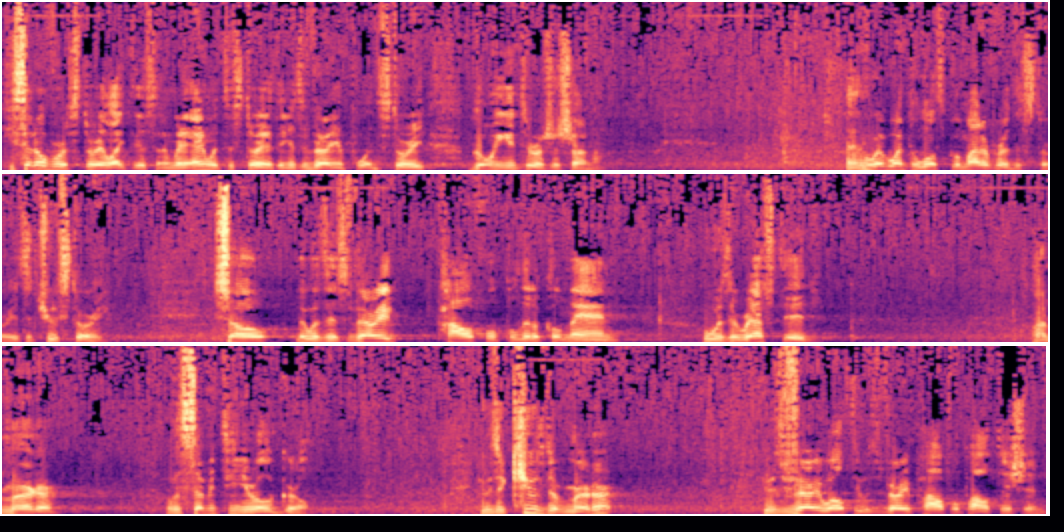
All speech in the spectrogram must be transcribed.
he said over a story like this, and I'm going to end with the story. I think it's a very important story going into Rosh Hashanah. And whoever went to law school might have heard this story. It's a true story. So there was this very powerful political man who was arrested on murder of a 17 year old girl. He was accused of murder. He was very wealthy, was a very powerful politician.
